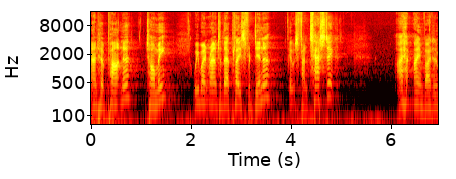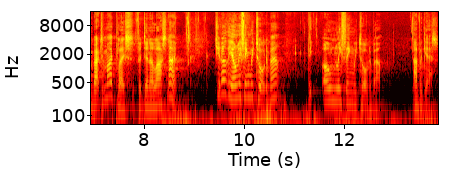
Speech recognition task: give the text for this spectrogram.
and her partner, Tommy. We went round to their place for dinner. It was fantastic. I, I invited them back to my place for dinner last night. Do you know the only thing we talked about? The only thing we talked about. Have a guess.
